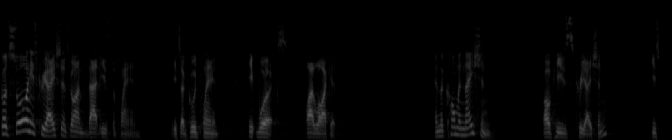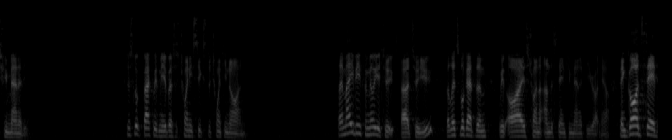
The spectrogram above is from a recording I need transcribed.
God saw his creation as going, that is the plan. It's a good plan. It works. I like it. And the culmination of his creation is humanity. Just look back with me at verses 26 to 29. They may be familiar to, uh, to you, but let's look at them with eyes trying to understand humanity right now. Then God said,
